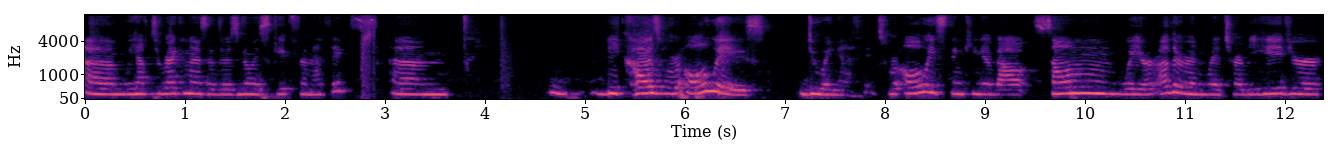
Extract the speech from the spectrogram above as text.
um, we have to recognize that there's no escape from ethics um, because we're always doing ethics. We're always thinking about some way or other in which our behavior,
